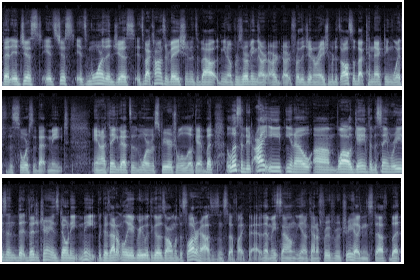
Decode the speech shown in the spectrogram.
that it just it's just it's more than just it's about conservation. It's about you know preserving our, our, our for the generation, but it's also about connecting with the source of that meat and I think that's a, more of a spiritual look at. But listen, dude, I eat you know um, wild game for the same reason that vegetarians don't eat meat because I don't really agree with what goes on with the slaughterhouses and stuff like that. And that may sound you know kind of frou frou tree hugging stuff, but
